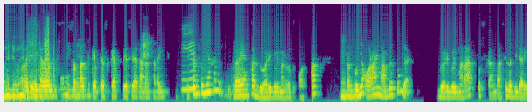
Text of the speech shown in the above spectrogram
Waduh, Oh, waduh. jadi kalian sempat gimana? skeptis-skeptis ya karena sering. Iya. Tentunya kan bayangkan 2.500 kotak, Mm-mm. tentunya orang yang ngambil tuh nggak 2.500 kan, pasti lebih dari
